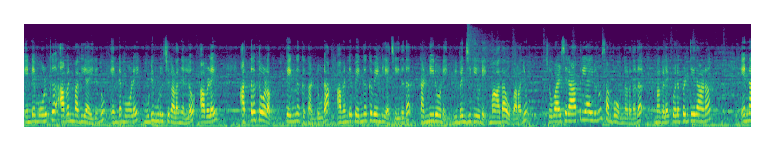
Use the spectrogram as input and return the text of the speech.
എന്റെ മോൾക്ക് അവൻ മതിയായിരുന്നു. എന്റെ മോളെ മുടിമുറിച്ച് കളഞ്ഞല്ലോ. അവളെ അത്രത്തോളം പെങ്ങക്ക് കണ്ടൂടാ അവന്റെ പെങ്ങക്ക് വേണ്ടിയാ ചെയ്തത്. കണ്ണീരോടെ വിഭജികയുടെ മാതാവ് പറഞ്ഞു. ചൊവ്വാഴ്ച രാത്രിയായിരുന്നു സംഭവം നടന്നത്. മകളെ കൊലപ്പെടുത്തിയതാണ് എന്ന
